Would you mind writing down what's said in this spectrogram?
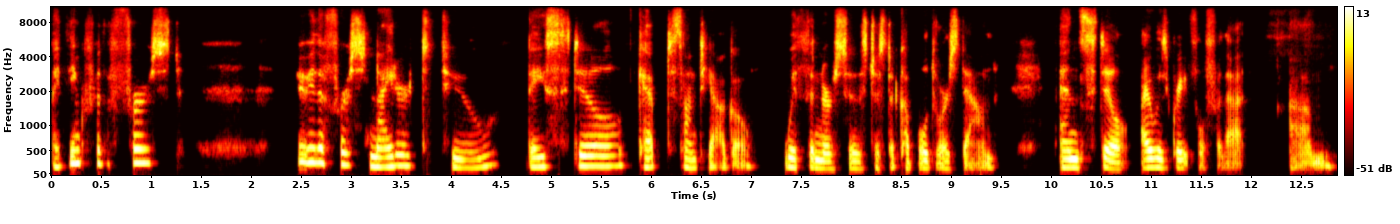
I think for the first, maybe the first night or two, they still kept Santiago with the nurses just a couple doors down. And still, I was grateful for that. Um,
